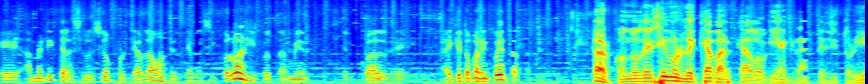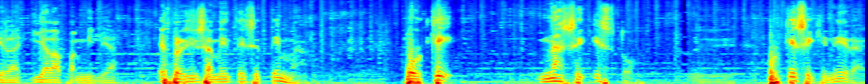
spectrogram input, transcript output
eh, amerita la solución porque hablamos del tema psicológico también, el cual eh, hay que tomar en cuenta también. Claro, cuando decimos de que ha abarcado ya gran territorial y a la familia, es precisamente ese tema. ¿Por qué nace esto? Eh, ¿Por qué se genera?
